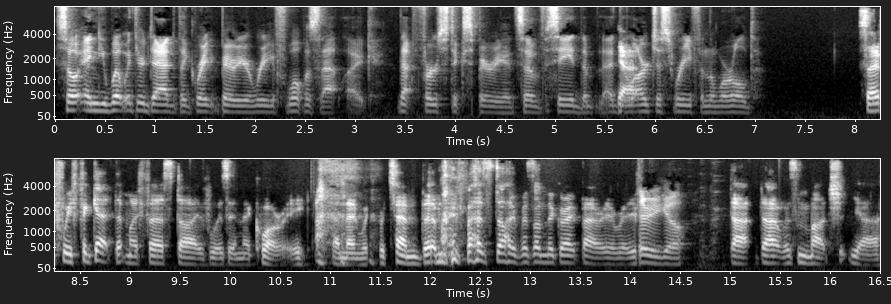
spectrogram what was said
So, and you went with your dad to the Great Barrier Reef. What was that like? That first experience of seeing the, the yeah. largest reef in the world. So if we forget that my first dive was in a quarry, and then we pretend that my first dive was on the Great Barrier Reef, there you go. That that was much, yeah.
